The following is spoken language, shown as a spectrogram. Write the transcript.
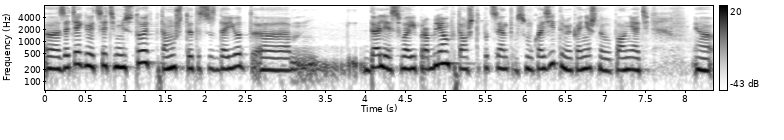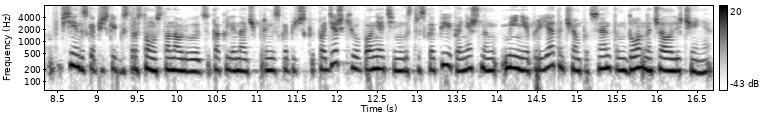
Э, затягивать с этим не стоит, потому что это создает э, далее свои проблемы, потому что пациентам с мукозитами, конечно, выполнять э, все эндоскопические гастростомы устанавливаются так или иначе при эндоскопической поддержке, выполнять им гастроскопию, конечно, менее приятно, чем пациентам до начала лечения.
